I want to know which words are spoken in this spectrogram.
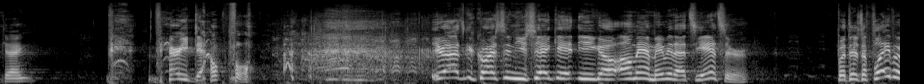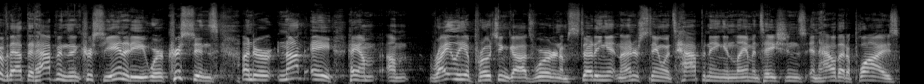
Okay? Very doubtful. you ask a question, you shake it, and you go, oh man, maybe that's the answer. But there's a flavor of that that happens in Christianity where Christians, under not a, hey, I'm, I'm rightly approaching God's word and I'm studying it and I understand what's happening in Lamentations and how that applies,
